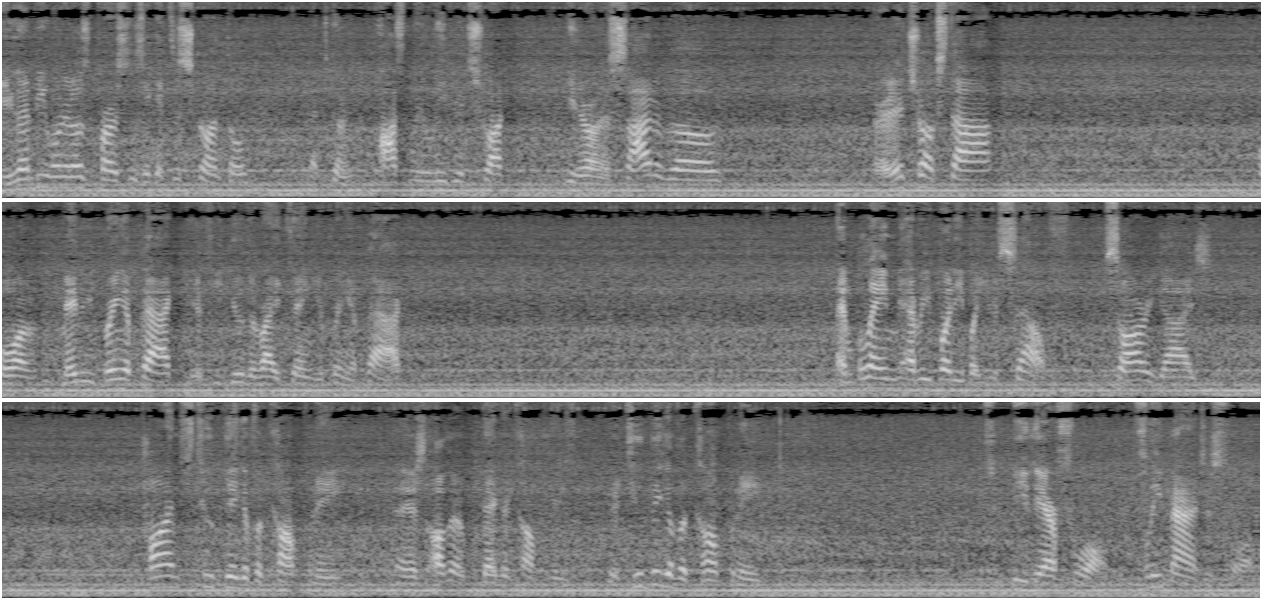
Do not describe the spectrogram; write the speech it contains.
You're going to be one of those persons that get disgruntled, that's going to possibly leave your truck either on the side of the road or at a truck stop, or maybe bring it back if you do the right thing, you bring it back. And blame everybody but yourself. Sorry, guys. Prime's too big of a company, and there's other bigger companies. They're too big of a company to be their fault. Fleet manager's fault.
